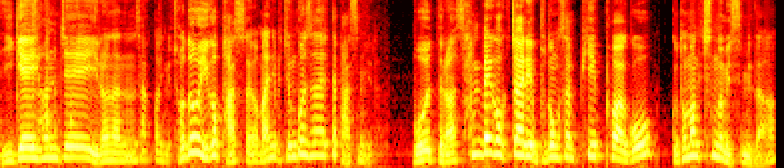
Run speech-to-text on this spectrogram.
이게 현재 일어나는 사건입니다. 저도 이거 봤어요. 많이 증권사 할 때 봤습니다. 뭐였더라? 300억짜리 부동산 PF하고 그 도망친 놈 있습니다.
